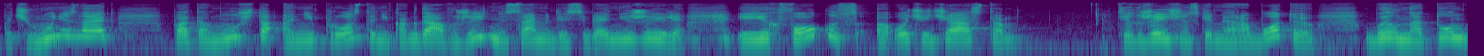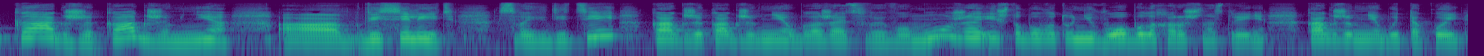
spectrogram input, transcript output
Почему не знают? Потому что они просто никогда в жизни сами для себя не жили. И их фокус э, очень часто тех женщин, с кем я работаю, был на том, как же, как же мне а, веселить своих детей, как же, как же мне ублажать своего мужа, и чтобы вот у него было хорошее настроение, как же мне быть такой,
